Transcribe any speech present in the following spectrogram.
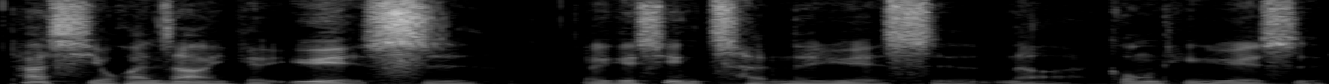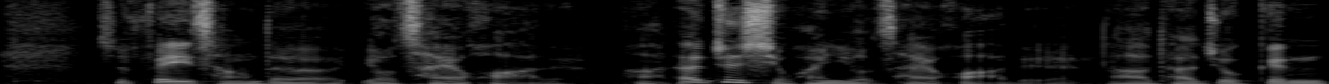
他喜欢上一个乐师，有一个姓陈的乐师，那宫廷乐师是非常的有才华的啊，他就喜欢有才华的人，然后他就跟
